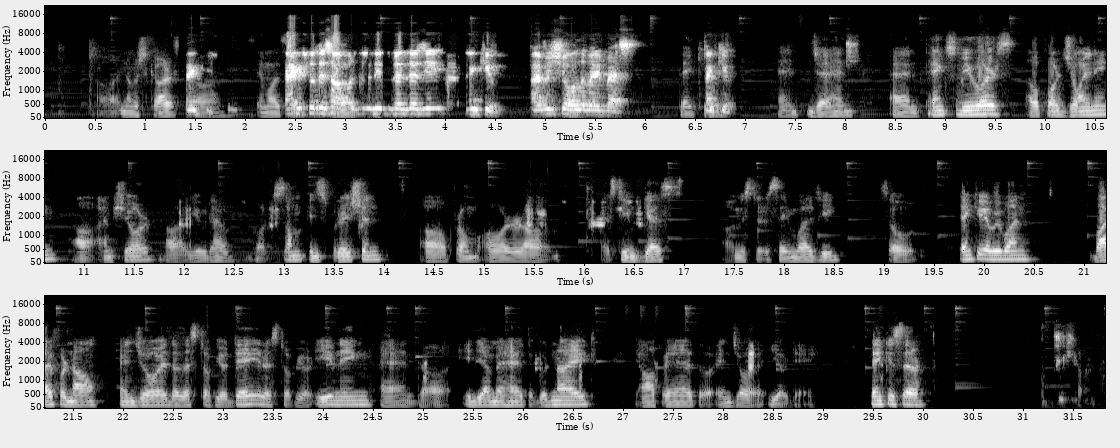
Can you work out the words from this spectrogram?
नमस्कार thanks for this opportunity ji thank you I wish you all the very best Thank you. Thank you. And Jahan. And thanks, viewers, uh, for joining. Uh, I'm sure uh, you would have got some inspiration uh, from our uh, esteemed guest, uh, Mr. Semwalji. So thank you, everyone. Bye for now. Enjoy the rest of your day, rest of your evening. And India mein hai to good night. यहाँ पे हैं enjoy your day. Thank you, sir. Thank you.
